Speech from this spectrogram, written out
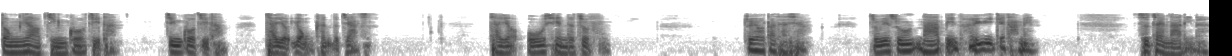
都要经过祭坛，经过祭坛，才有永恒的价值，才有无限的祝福。最后，大家想，主耶稣拿饼和鱼给他们，是在哪里呢？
